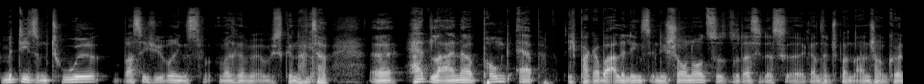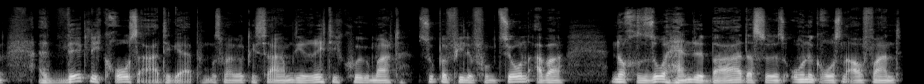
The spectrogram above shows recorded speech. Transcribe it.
mit diesem Tool, was ich übrigens, weiß gar nicht, ob ich es genannt habe, äh, Headliner.app. Ich packe aber alle Links in die Show Notes, so, so dass ihr das äh, ganz entspannt anschauen könnt. Eine wirklich großartige App, muss man wirklich sagen. Haben die richtig cool gemacht. Super viele Funktionen, aber noch so handelbar, dass du das ohne großen Aufwand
